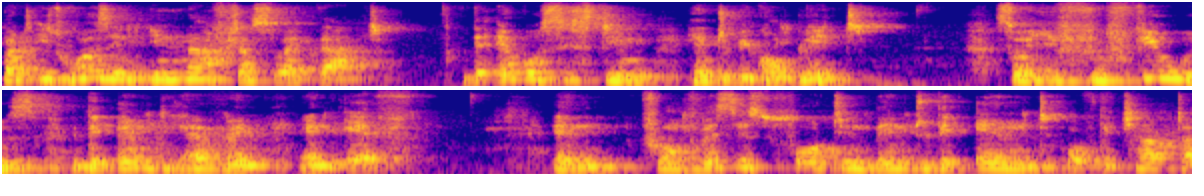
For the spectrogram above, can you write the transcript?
but it wasn't enough just like that the ecosystem had to be complete so he fulfills the empty heaven and earth and from verses 14 then to the end of the chapter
